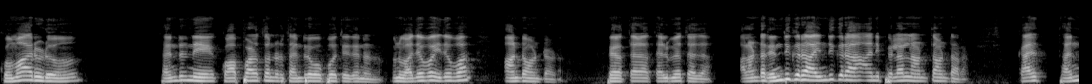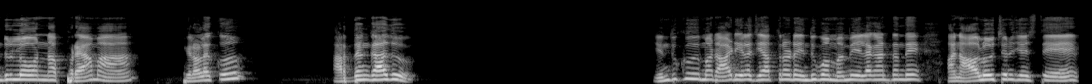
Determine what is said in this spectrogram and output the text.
కుమారుడు తండ్రిని కోపాడుతున్నాడు తండ్రి ఇవ్వకపోతే ఏదన్నాను నువ్వు అదేవా ఇదేవా అంటూ ఉంటాడు. తల్లి మీద తల్లి. అలా అంటారు ఎందుకురా ఎందుకురా అని పిల్లల్ని అంటూ ఉంటారు. కానీ తండ్రిలో ఉన్న ప్రేమ పిల్లలకు అర్థం కాదు. ఎందుకు మా డాడీ ఇలా చేస్తున్నాడు ఎందుకు మా మమ్మీ ఇలాగ అంటుంది? అని ఆలోచన చేస్తే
